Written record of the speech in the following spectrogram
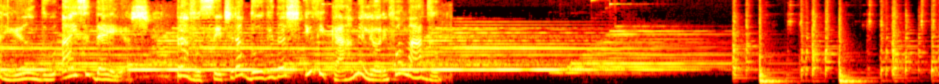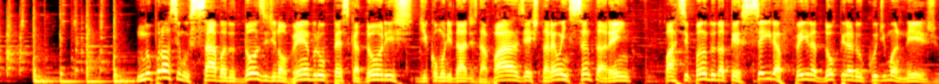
Clareando as ideias. Para você tirar dúvidas e ficar melhor informado. No próximo sábado, 12 de novembro, pescadores de comunidades da Várzea estarão em Santarém, participando da terceira feira do Pirarucu de Manejo.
